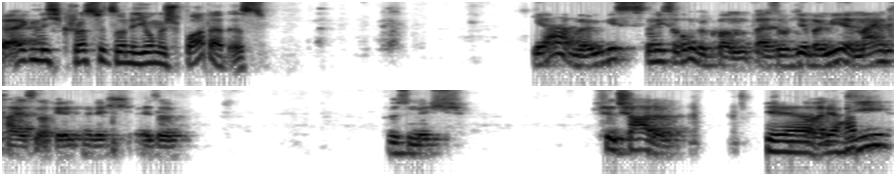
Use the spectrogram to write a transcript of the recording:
ja. eigentlich CrossFit so eine junge Sportart ist. Ja, aber irgendwie ist es noch nicht so rumgekommen. Also hier bei mir, in meinen Kreisen auf jeden Fall nicht. Also, weiß nicht. Ich finde es schade. Ja, aber die,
